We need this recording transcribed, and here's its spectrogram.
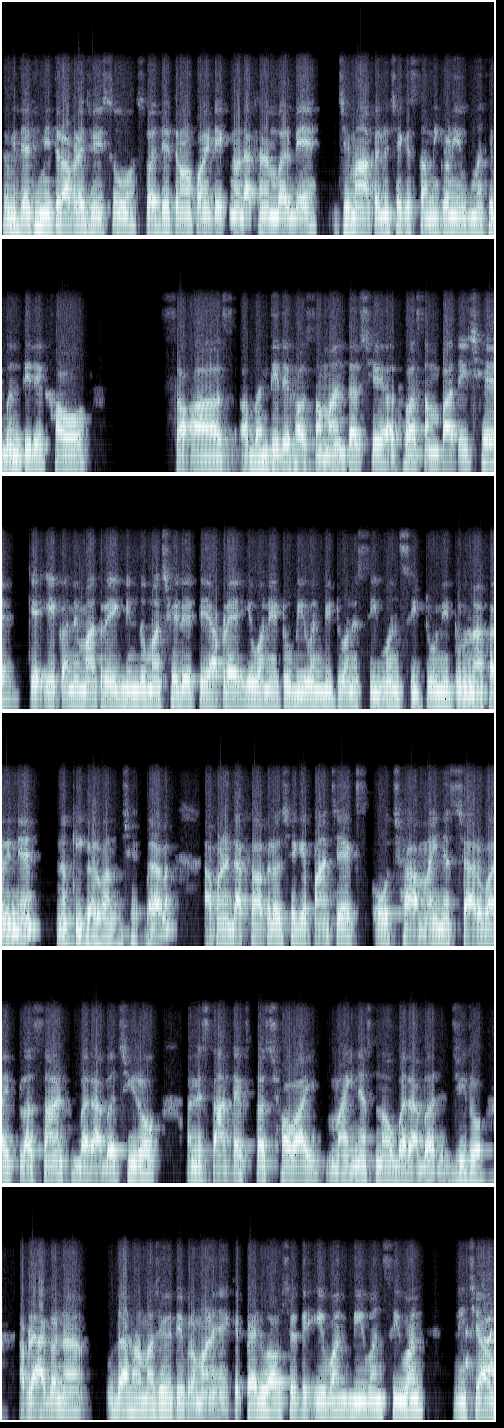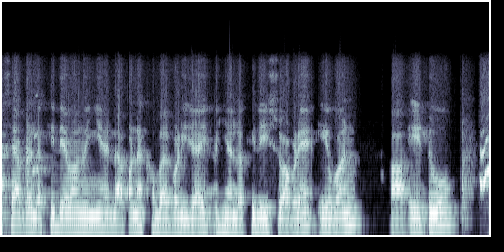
વિદ્યાર્થી મિત્રો, આપણે જોઈશું. સ્વાધ્યાય ત્રણ પોઈન્ટ એક નો દાખલા નંબર બે, જેમાં આપેલું છે કે સમીકરણ યુગમાંથી બનતી રેખાઓ બનતી રેખાઓ સમાંતર છે અથવા સંપાતી છે કે એક અને માત્ર એક બિંદુમાં છેદે તે આપણે A one A two B one B two અને સી વન સી ટુ ની તુલના કરીને નક્કી કરવાનું છે. બરાબર? આપણને દાખલો આપેલો છે કે પાંચ એક્સ ઓછા માઇનસ ચાર વાય પ્લસ આઠ બરાબર જીરો અને સાત એક્સ પ્લસ છ વાય માઇનસ નવ બરાબર જીરો. આપણે આગળના ઉદાહરણમાં જોયું તે પ્રમાણે કે પહેલું આવશે તે A one B one C one નીચે આવશે આપણે લખી દેવાનું અહીંયા, એટલે આપણને ખબર પડી જાય. અહીંયા લખી દઈશું આપણે એ વન એ ટુ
